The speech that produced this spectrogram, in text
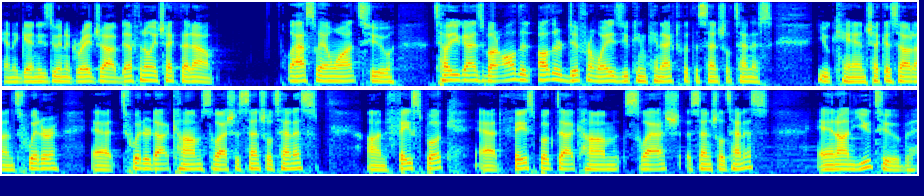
And again, he's doing a great job. Definitely check that out. Lastly, I want to tell you guys about all the other different ways you can connect with Essential Tennis. You can check us out on Twitter at twitter.com slash essential tennis, on Facebook at facebook.com slash essential tennis, and on YouTube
